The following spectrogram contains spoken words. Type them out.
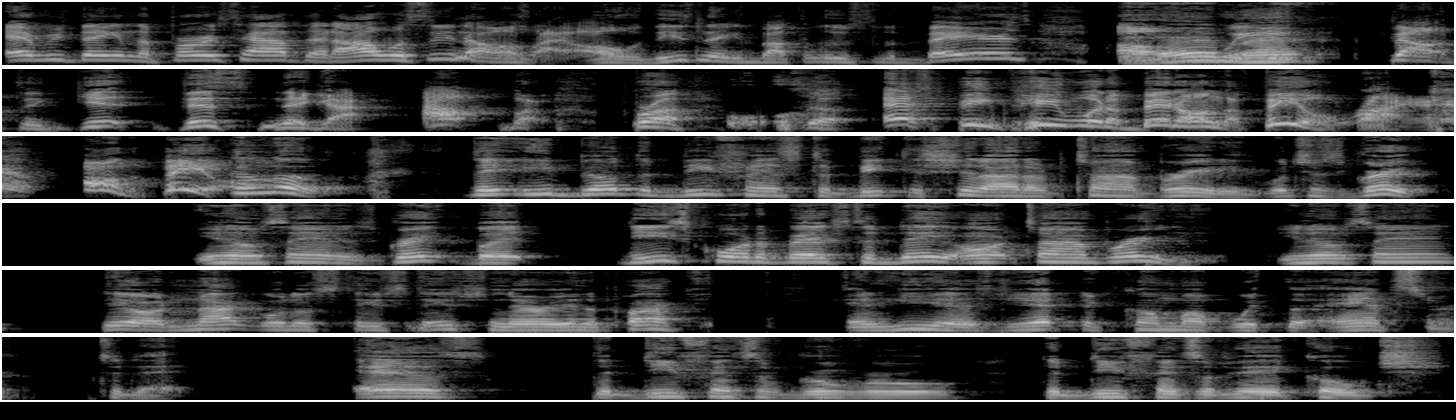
everything in the first half that I was seeing, I was like, oh, these niggas about to lose to the Bears. Oh, Yeah, we man. about to get this nigga out, but bruh, the SBP would have been on the field, Ryan, on the field. And look, they, he built the defense to beat the shit out of Tom Brady, which is great. You know what I'm saying? It's great, but these quarterbacks today aren't Tom Brady. You know what I'm saying? They are not going to stay stationary in the pocket. And he has yet to come up with the answer to that as the defensive guru, the defensive head coach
